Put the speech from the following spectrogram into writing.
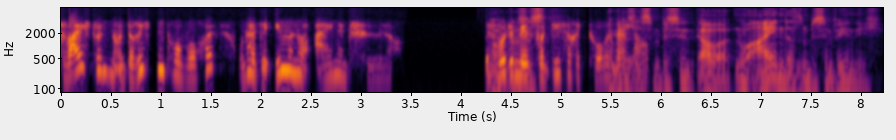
zwei Stunden unterrichten pro Woche und hatte immer nur einen Schüler. Das Ja, wurde das mir ist- von dieser Ja, Rektorin das erlaubt. ist ein bisschen, ja, aber nur ein, das ist ein bisschen wenig.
